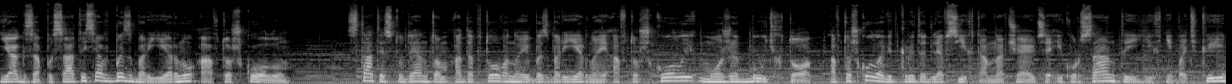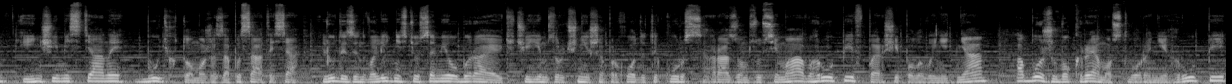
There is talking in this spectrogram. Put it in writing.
Як записатися в безбар'єрну автошколу? Стати студентом адаптованої безбар'єрної автошколи може будь-хто. Автошкола відкрита для всіх. Там навчаються і курсанти, і їхні батьки, інші містяни. Будь-хто може записатися. Люди з інвалідністю самі обирають, чи їм зручніше проходити курс разом з усіма в групі в першій половині дня, або ж в окремо створеній групі,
